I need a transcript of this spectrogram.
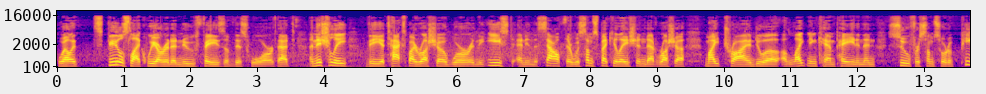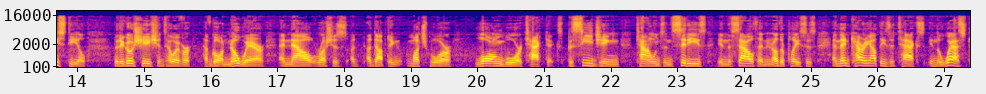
Well, it feels like we are at a new phase of this war. That initially the attacks by Russia were in the east and in the south. There was some speculation that Russia might try and do a, a lightning campaign and then sue for some sort of peace deal. The negotiations, however, have gone nowhere, and now Russia's ad- adopting much more long war tactics, besieging towns and cities in the south and in other places, and then carrying out these attacks in the west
